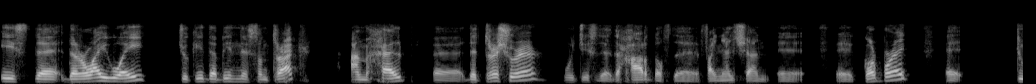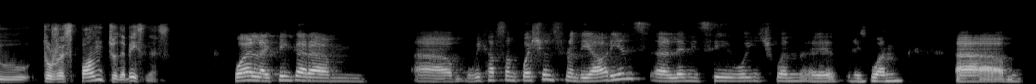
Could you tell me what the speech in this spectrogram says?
is the, the right way to keep the business on track and help uh, the treasurer, which is the, the heart of the financial uh, uh, corporate, to, to respond to the business. Well, I think that um, uh, we have some questions from the audience. Uh, let me see which one. Uh, there is one. Um,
